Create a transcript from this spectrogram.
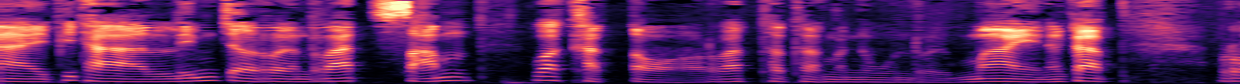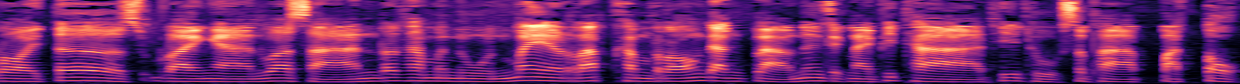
นายพิธาลิ้มเจริญรัตซ้ำว่าขัดต่อรัฐธรรมนูญหรือไม่นะครับ รอยเตอร์รายงานว่าสารรัฐธรรมนูญไม่รับคำร้องดังกล่าวเนื่องจากนายพิธาที่ถูกสภาปัดตก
